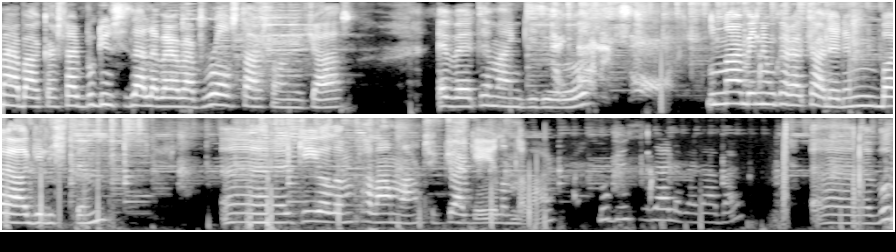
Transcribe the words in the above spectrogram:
merhaba arkadaşlar. Bugün sizlerle beraber Brawl Stars oynayacağız. Evet hemen gidiyoruz. Bunlar benim karakterlerim. Bayağı geliştim. Ee, Gale'ım falan var. Tüccar Gale'ım da var. Bugün sizlerle beraber ee, bu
